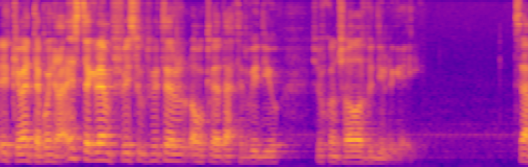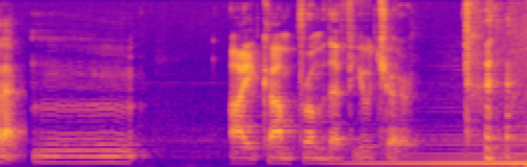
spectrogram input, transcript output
ريت كمان تابعوني على انستجرام فيسبوك تويتر أو تحت الفيديو. اشوفكم إن شاء الله في الفيديو اللي جاي. Seleb. Mm, I come from the future.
